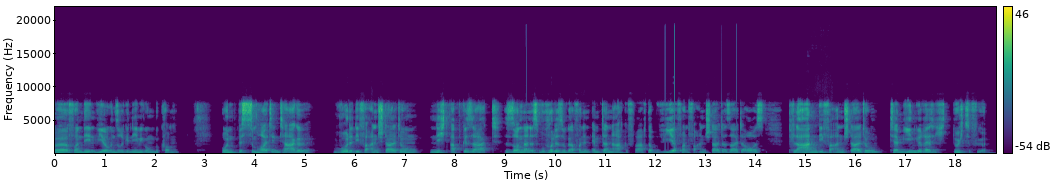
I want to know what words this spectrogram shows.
äh, von denen wir unsere Genehmigungen bekommen. Und bis zum heutigen Tage wurde die Veranstaltung nicht abgesagt, sondern es wurde sogar von den Ämtern nachgefragt, ob wir von Veranstalterseite aus planen, die Veranstaltung termingerecht durchzuführen.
